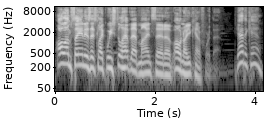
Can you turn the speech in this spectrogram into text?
all I'm saying is, it's like we still have that mindset of, oh no, you can't afford that. Yeah, they can.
